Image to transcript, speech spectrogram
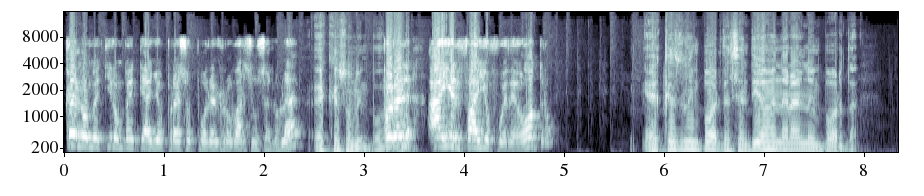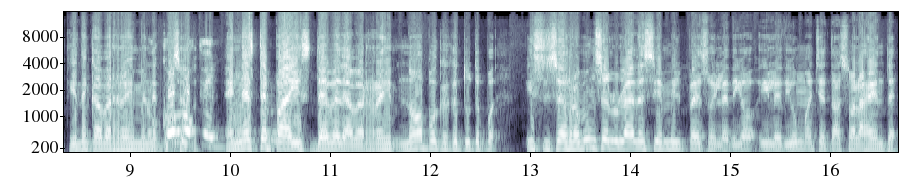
que lo metieron 20 años preso por el robarse un celular. Es que eso no importa. Pero el- ahí el fallo fue de otro. Es que eso no importa, en sentido general no importa. Tiene que haber régimen de Pero ¿cómo concentración. En este país debe de haber régimen. No, porque es que tú te puedes. Y si se robó un celular de 100 mil pesos y le dio y le dio un machetazo a la gente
